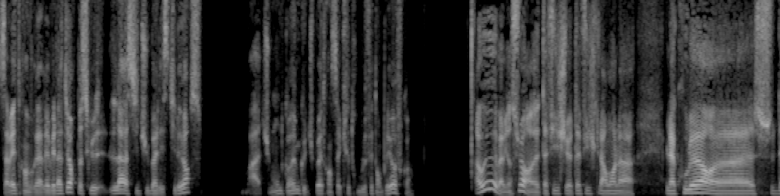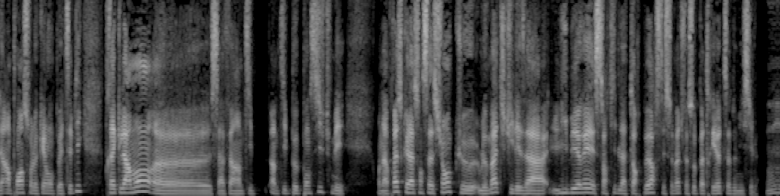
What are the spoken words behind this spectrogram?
ça va être un vrai révélateur parce que là, si tu bats les Steelers, bah, tu montres quand même que tu peux être un sacré trouble fait en playoff, quoi. Ah oui, bah bien sûr, t'affiches, t'affiches clairement la, la couleur, euh, un point sur lequel on peut être sceptique. Très clairement, euh, ça va faire un petit, un petit peu poncif, mais on a presque la sensation que le match qui les a libérés et sortis de la torpeur, c'est ce match face aux Patriots à domicile. Mmh.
